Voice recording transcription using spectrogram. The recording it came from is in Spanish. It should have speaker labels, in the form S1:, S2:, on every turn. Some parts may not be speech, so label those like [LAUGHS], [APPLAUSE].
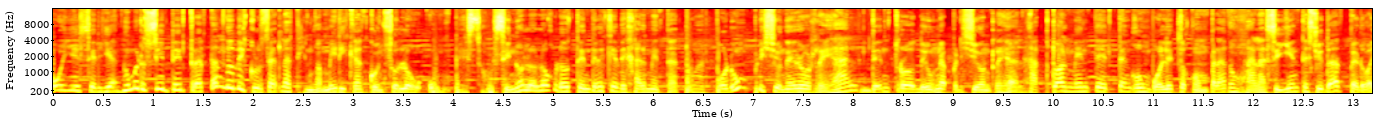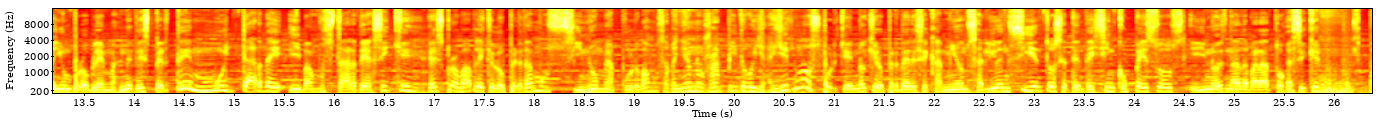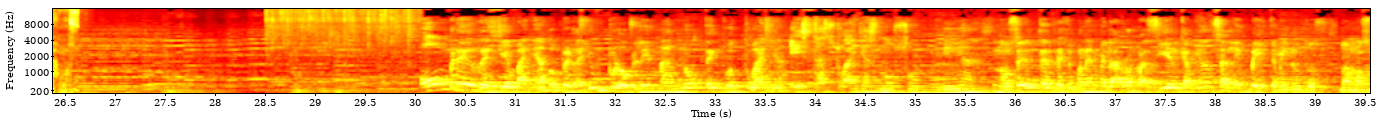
S1: Hoy es el día número 7 tratando de cruzar Latinoamérica con solo un peso. Si no lo logro tendré que dejarme tatuar por un prisionero real dentro de una prisión real. Actualmente tengo un boleto comprado a la siguiente ciudad pero hay un problema. Me desperté muy tarde y vamos tarde así que es probable que lo perdamos si no me apuro. Vamos a bañarnos rápido y a irnos porque no quiero perder ese camión. Salió en 175 pesos y no es nada barato. Así que vamos. Hombre recién bañado, pero hay un problema, no tengo toalla. Estas toallas no son mías. No sé, tendré que ponerme la ropa así. El camión sale en 20 minutos. Vamos.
